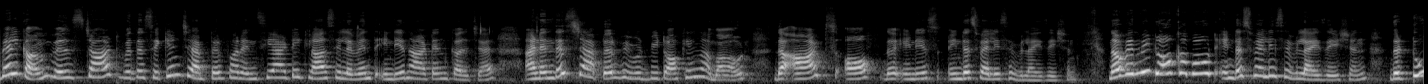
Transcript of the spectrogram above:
Welcome. We'll start with the second chapter for NCERT class 11th Indian Art and Culture and in this chapter we would be talking about the arts of the Indus, Indus Valley civilization. Now when we talk about Indus Valley civilization, the two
